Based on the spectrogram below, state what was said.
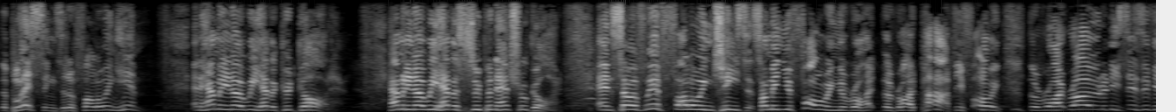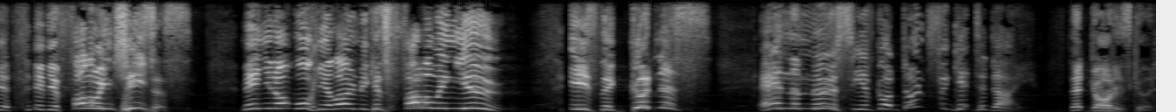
the blessings that are following him. And how many know we have a good God? How many know we have a supernatural God? And so if we're following Jesus, I mean you're following the right the right path. You're following the right road and he says if you if you're following Jesus, man you're not walking alone because following you is the goodness and the mercy of God. Don't forget today that God is good.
